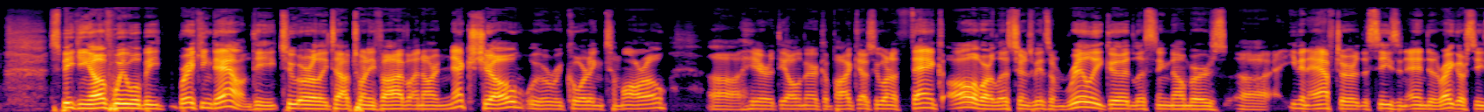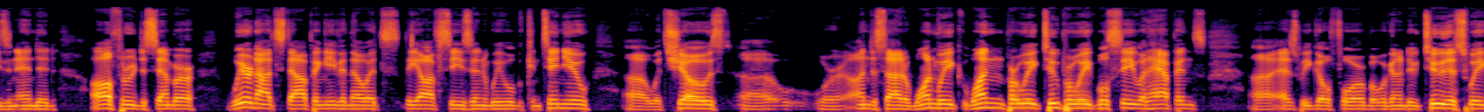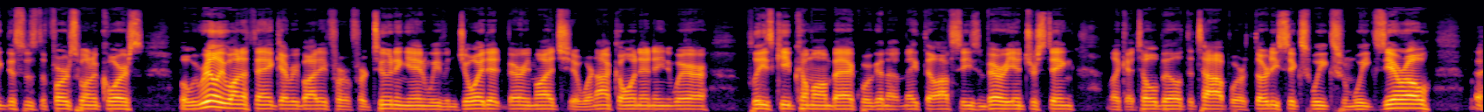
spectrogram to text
speaking of, we will be breaking down the too early top 25 on our next show. We were recording tomorrow uh, here at the All America podcast. We want to thank all of our listeners. We had some really good listening numbers, uh, even after the season ended, the regular season ended, all through December. We're not stopping, even though it's the off season. We will continue uh, with shows. Uh, we're undecided one week, one per week, two per week. We'll see what happens uh, as we go forward. But we're going to do two this week. This was the first one, of course. But we really want to thank everybody for for tuning in. We've enjoyed it very much. We're not going anywhere. Please keep come on back. We're going to make the off season very interesting. Like I told Bill at the top, we're 36 weeks from week zero.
